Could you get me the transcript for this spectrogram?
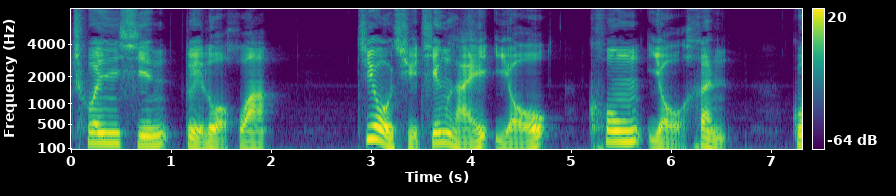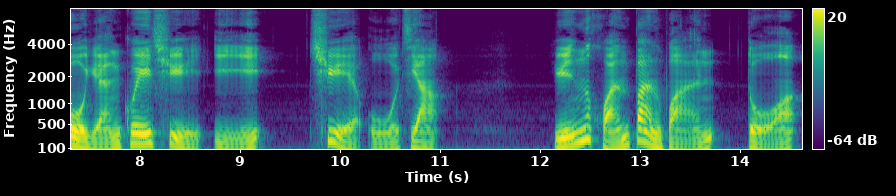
春心对落花。旧曲听来犹空有恨，故园归去已却无家。云环半晚朵，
